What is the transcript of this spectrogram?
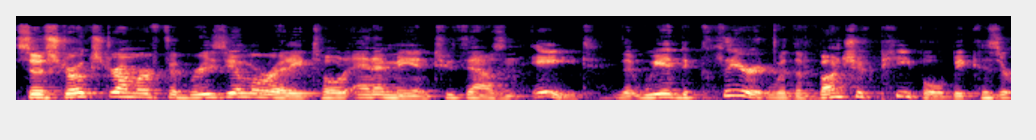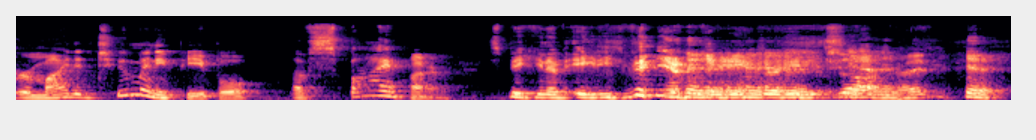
So Strokes drummer Fabrizio Moretti told NME in 2008 that we had to clear it with a bunch of people because it reminded too many people of Spy Hunter. Speaking of 80s video games or 80s songs, Yeah. right?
